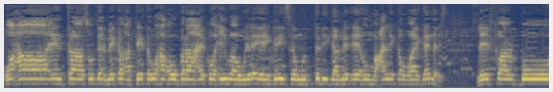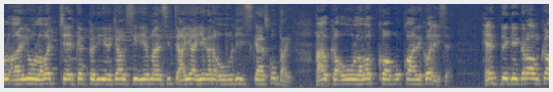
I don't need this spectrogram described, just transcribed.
waxaa intaasu dheer michael arteta waxa uu garaacay kooxii waaweyne ee ingiriiska muddadii gaalmeed ee uu macalinka u ahay ganars liverpool ayuu laba jeer ka badiyey chelsea iyo mancity ayaa iyagana uu dhiiskaas ku daray halka uu laba koob u qaaday kooxdiisa. Xidigii garoonka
